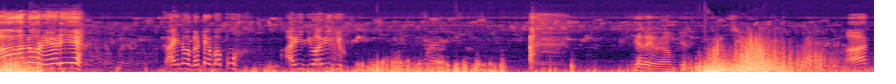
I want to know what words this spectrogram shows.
હાલો રેડી કાઈ નો ઘટે બાપુ આવી ગયું આવી ગયું ફેરાય આમ કે? હાથ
